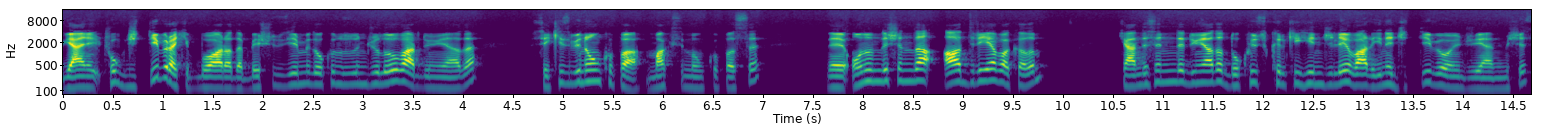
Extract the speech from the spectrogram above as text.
yani çok ciddi bir rakip bu arada. 529'unculuğu var dünyada. 8010 kupa maksimum kupası. Ee, onun dışında Adri'ye bakalım. Kendisinin de dünyada 942.liği var. Yine ciddi bir oyuncu yenmişiz.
